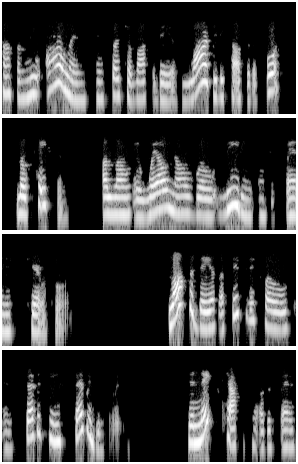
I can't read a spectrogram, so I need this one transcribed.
come from New Orleans in search of Los Adaes, largely because of the fort location along a well-known road leading into Spanish territory. Los Adaes officially closed in 1773. The next capital of the Spanish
